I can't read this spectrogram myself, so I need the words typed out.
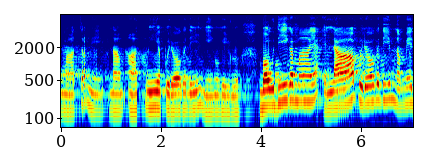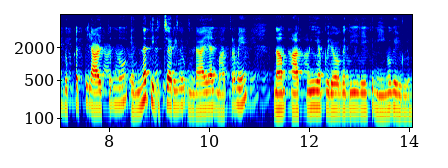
മാത്രമേ നാം ആത്മീയ പുരോഗതിയിൽ നീങ്ങുകയുള്ളൂ. ഭൗതികമായ എല്ലാ പുരോഗതിയും നമ്മെ ദുഃഖത്തിലാഴ്ത്തുന്നു എന്ന തിരിച്ചറിവ് ഉണ്ടായാൽ മാത്രമേ നാം ആത്മീയ പുരോഗതിയിലേക്ക് നീങ്ങുകയുള്ളൂ.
